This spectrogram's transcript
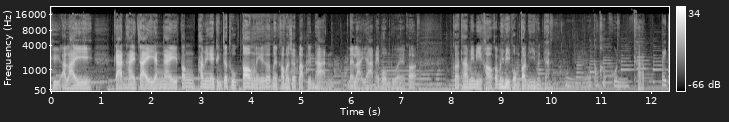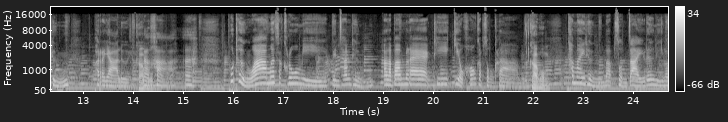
คืออะไร การหายใจยังไงต้องทำยังไงถึงจะถูกต้องอะไรเงี้ยก็เหมือนเขามาช่วยปรับพื้นฐานหลาย ๆ อย่างให้ผมด้วยก็ก็ถ้าไม่มีเขาก็ไม่มีผมตอนนี้เหมือนกันโอ้โหต้องขอบคุณครับ ไปถึงภรรยาเลยครับนะคะอะพูดถึงว่าเมื่อสักครู่มี mention ถึงอัลบั้มแรกที่เกี่ยวข้องกับสงคราม ครับผมทำไมถึงแบบสนใจเรื่องนี้เรา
